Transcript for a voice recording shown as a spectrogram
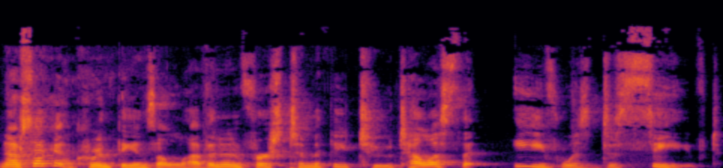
Now, 2 Corinthians 11 and 1 Timothy 2 tell us that Eve was deceived.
